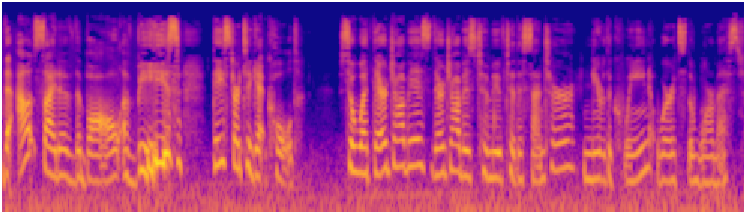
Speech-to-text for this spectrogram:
The outside of the ball of bees, they start to get cold. So what their job is, their job is to move to the center near the queen where it's the warmest.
